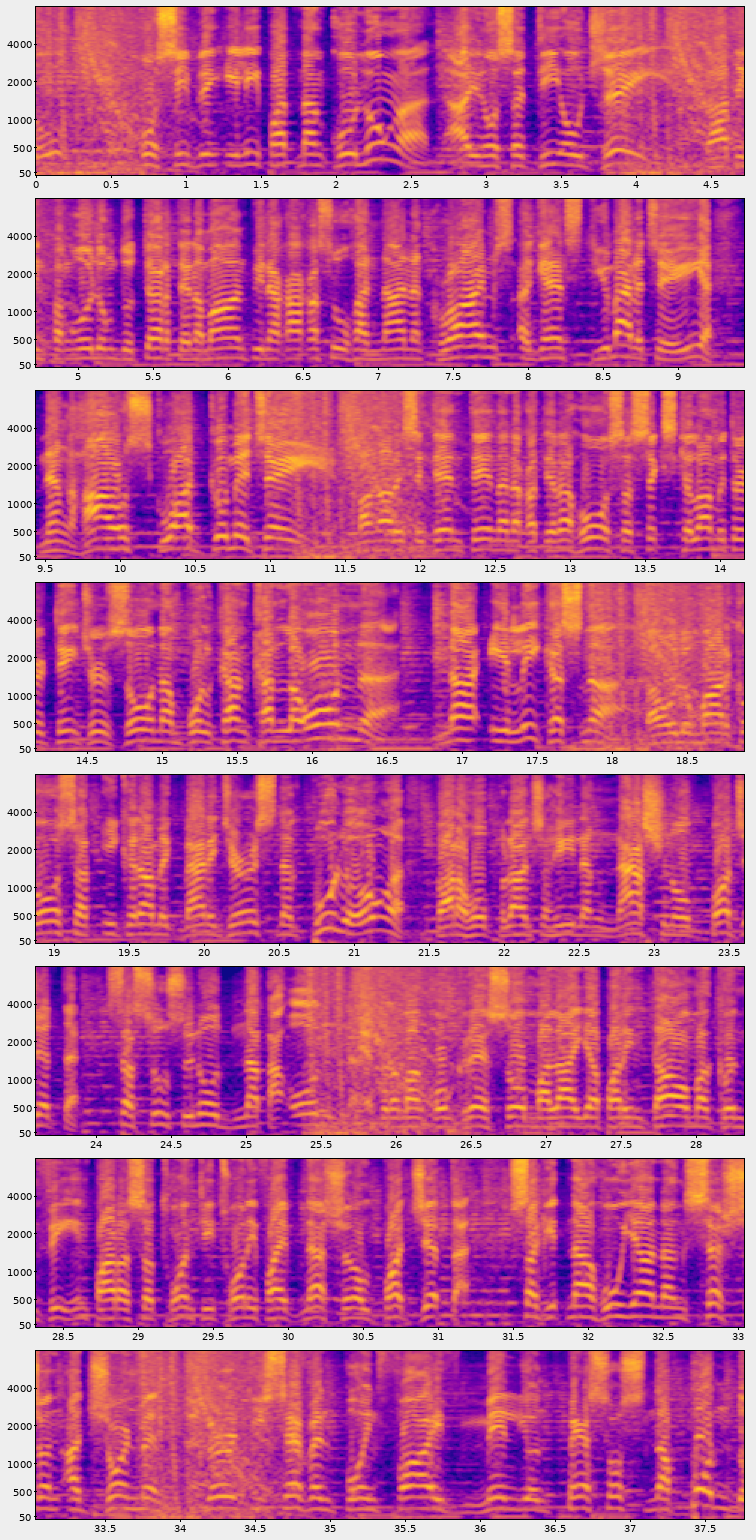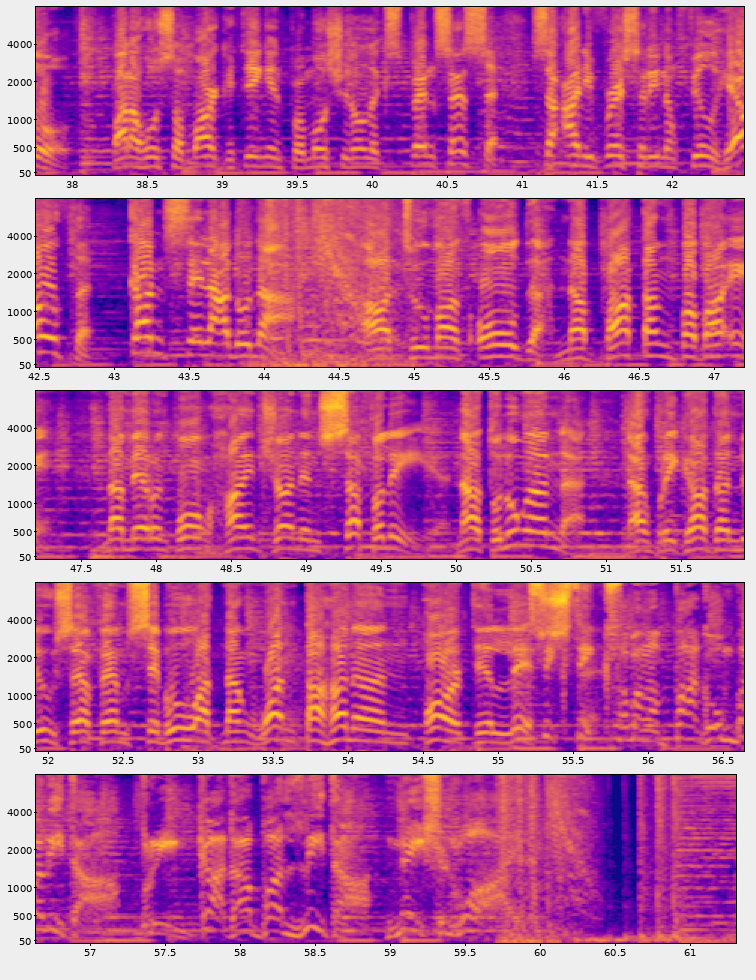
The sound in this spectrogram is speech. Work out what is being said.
Posibleng ilipat ng kulungan ayon sa DOJ. Dating Pangulong Duterte naman pinakakasuhan na ng Crimes Against Humanity ng House Squad Committee. Mga residente na nakatira ho sa 6-kilometer danger zone ng Bulkang Kanlaon na ilikas na. Pangulong Marcos at economic managers nagpulong para ho plansyahin ang national budget sa susunod na taon. Ito namang Kongreso malaya pa rin daw mag-convene para sa 2025 national budget sa gitna huya ng session adjournment. 37.5 million pesos na pondo para ho sa marketing and promotional expenses sa anniversary ng PhilHealth, kanselado na. A two-month-old na batang babae na meron pong hydranencephaly na tulungan ng Brigada News FM Cebu at ng Wantahanan Party List. Siksik sa mga bagong balita. Brigada Balita Nationwide.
